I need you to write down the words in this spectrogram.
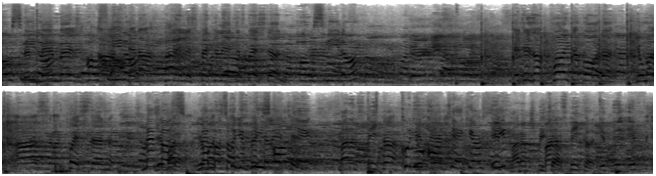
House the Leader, members House are Leader. asking a highly speculative question. House Leader, It is a point of order. You must ask a question. you Members, must, you members, must could you please all take- Madam Speaker, could you if all take your seat? If, Madam Speaker. Madam Speaker, if, the- if,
